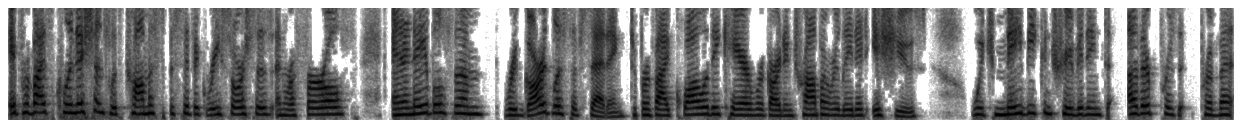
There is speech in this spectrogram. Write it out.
it provides clinicians with trauma-specific resources and referrals and enables them regardless of setting to provide quality care regarding trauma-related issues which may be contributing to other pre prevent,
